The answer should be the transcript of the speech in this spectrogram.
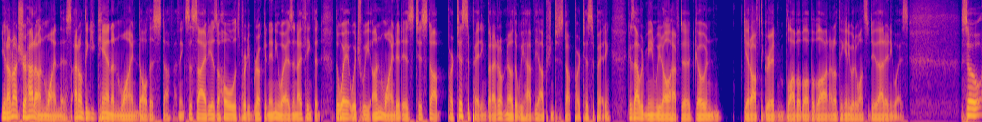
you know, I'm not sure how to unwind this. I don't think you can unwind all this stuff. I think society as a whole is pretty broken, anyways. And I think that the way at which we unwind it is to stop participating. But I don't know that we have the option to stop participating because that would mean we'd all have to go and get off the grid and blah blah blah blah blah. And I don't think anybody wants to do that, anyways. So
